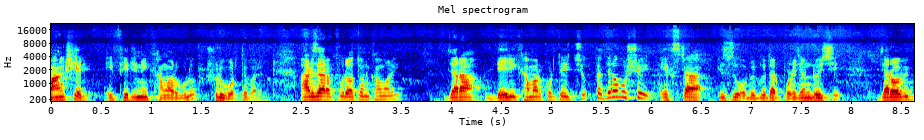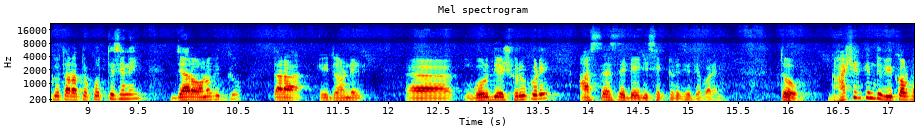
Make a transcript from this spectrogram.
মাংসের এই ফেরিনেই খামারগুলো শুরু করতে পারেন। আর যারা পুরাতন খামারি, যারা ডেইরি খামার করতে ইচ্ছুক, তাদের অবশ্যই এক্সট্রা কিছু অভিজ্ঞতার প্রয়োজন রয়েছে। যারা অভিজ্ঞ, তারা তো করতেছে নেই, যারা অনভিজ্ঞ, তারা এই ধরনের গরু দিয়ে শুরু করে আস্তে আস্তে ডেইরি সেক্টরে যেতে পারেন। তো ঘাসের কিন্তু বিকল্প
